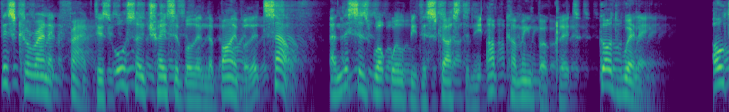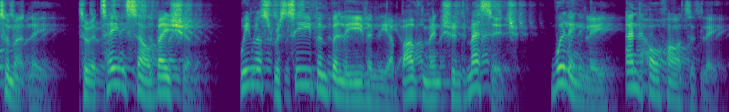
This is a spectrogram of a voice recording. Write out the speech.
This Quranic fact is also traceable in the Bible itself, and this is what will be discussed in the upcoming booklet, God willing. Ultimately, to attain salvation, we must receive and believe in the above mentioned message, willingly and wholeheartedly.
